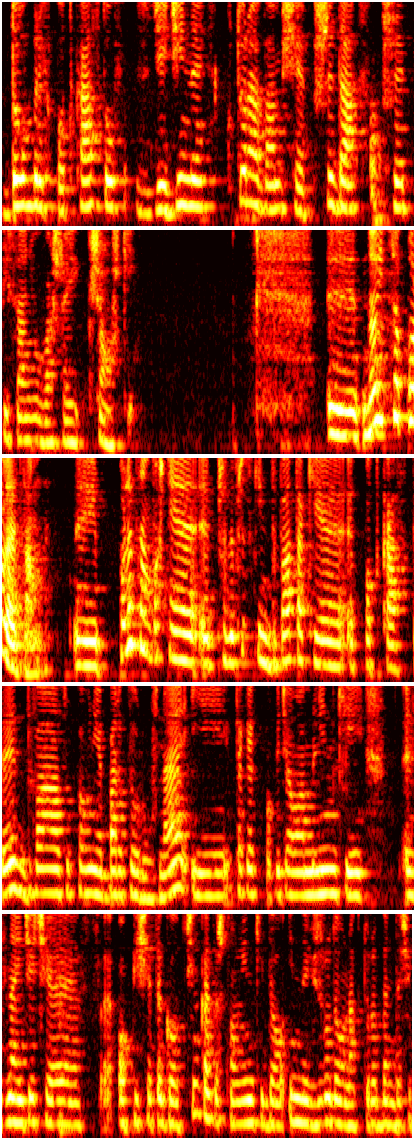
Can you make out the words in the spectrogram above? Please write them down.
dobrych podcastów z dziedziny, która Wam się przyda przy pisaniu Waszej książki. Y, no i co polecam? Y, polecam właśnie y, przede wszystkim dwa takie podcasty, dwa zupełnie bardzo różne i tak jak powiedziałam, linki znajdziecie w opisie tego odcinka, zresztą linki do innych źródeł, na które będę się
